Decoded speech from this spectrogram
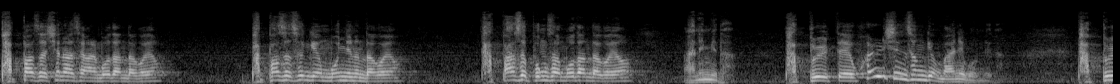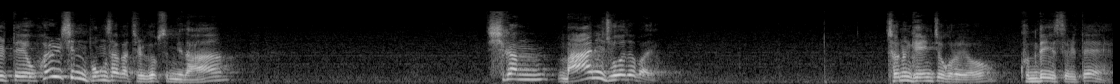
바빠서 신앙생활 못 한다고요? 바빠서 성경 못 읽는다고요? 바빠서 봉사 못 한다고요? 아닙니다. 바쁠 때 훨씬 성경 많이 봅니다. 바쁠 때 훨씬 봉사가 즐겁습니다. 시간 많이 주어져 봐요. 저는 개인적으로요, 군대에 있을 때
